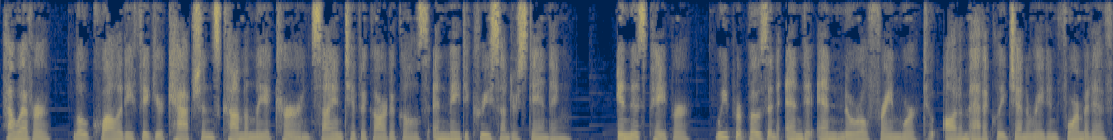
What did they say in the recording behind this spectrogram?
However, low quality figure captions commonly occur in scientific articles and may decrease understanding. In this paper, we propose an end to end neural framework to automatically generate informative,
